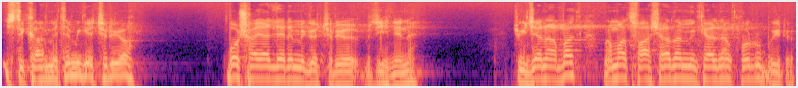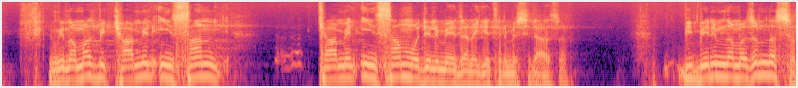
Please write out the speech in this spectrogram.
İstikamete mi getiriyor? Boş hayalleri mi götürüyor zihnine? Çünkü Cenab-ı Hak namaz fahşadan münkerden korur buyuruyor. Çünkü namaz bir kamil insan kamil insan modeli meydana getirmesi lazım. Bir benim namazım nasıl?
